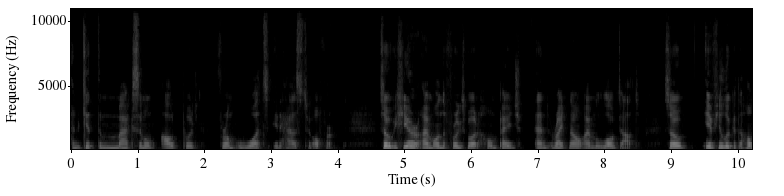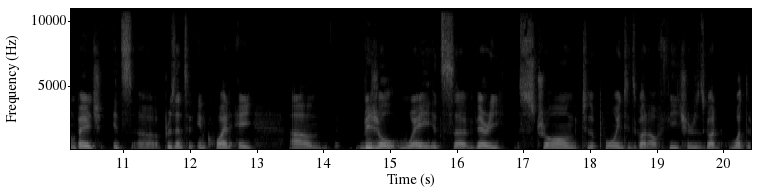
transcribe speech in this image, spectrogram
and get the maximum output from what it has to offer. So here I'm on the Forex Boat homepage and right now I'm logged out. So if you look at the homepage, it's uh, presented in quite a um, visual way. It's uh, very strong to the point. It's got our features. It's got what the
